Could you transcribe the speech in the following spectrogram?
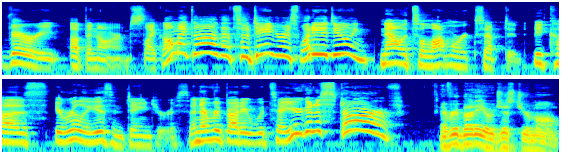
very up in arms. Like, oh my God, that's so dangerous. What are you doing? Now it's a lot more accepted because it really isn't dangerous. And everybody would say, you're going to starve. Everybody or just your mom?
